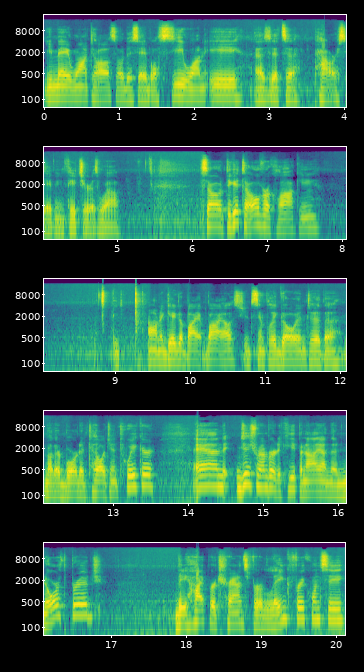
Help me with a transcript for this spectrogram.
you may want to also disable C1E as it's a power saving feature as well. So to get to overclocking on a gigabyte BIOS, you'd simply go into the motherboard intelligent tweaker and just remember to keep an eye on the north bridge, the hyper transfer link frequency,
